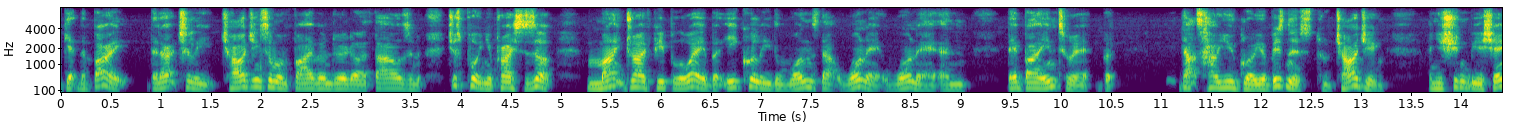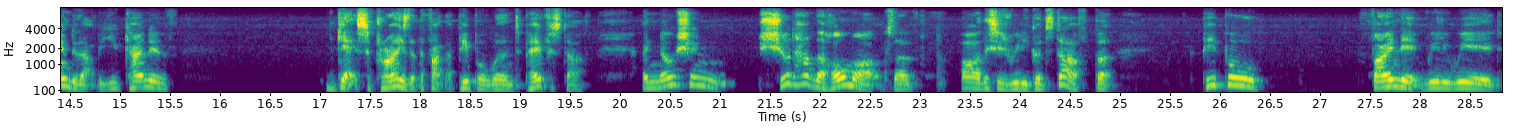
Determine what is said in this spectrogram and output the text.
get the bite, then actually charging someone 500 or 1000 just putting your prices up might drive people away. But equally the ones that want it want it and they buy into it. But that's how you grow your business through charging. And you shouldn't be ashamed of that but you kind of get surprised at the fact that people are willing to pay for stuff. And notion should have the hallmarks of, oh, this is really good stuff. But people find it really weird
